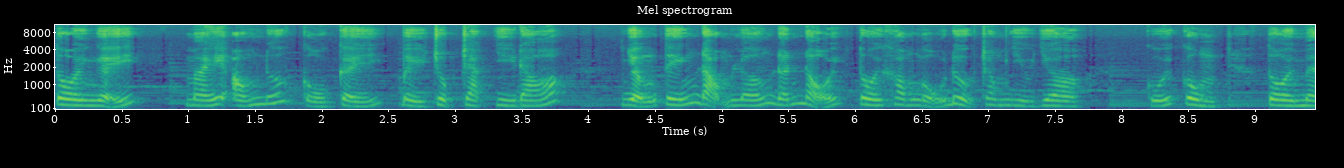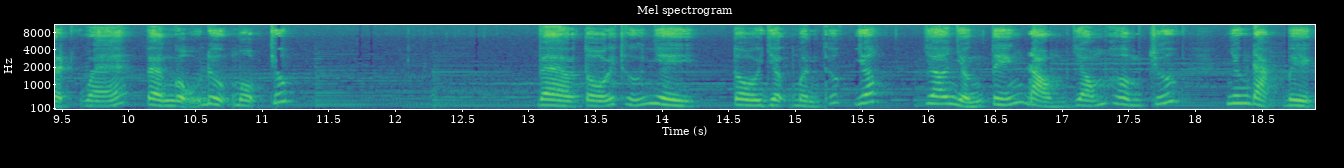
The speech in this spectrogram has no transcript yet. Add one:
Tôi nghĩ mấy ống nước cũ kỹ bị trục trặc gì đó. Những tiếng động lớn đến nỗi tôi không ngủ được trong nhiều giờ. Cuối cùng, tôi mệt quá và ngủ được một chút. Vào tối thứ nhì, tôi giật mình thức giấc do những tiếng động giống hôm trước, nhưng đặc biệt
